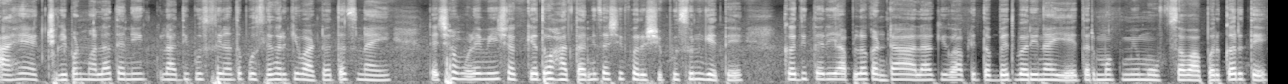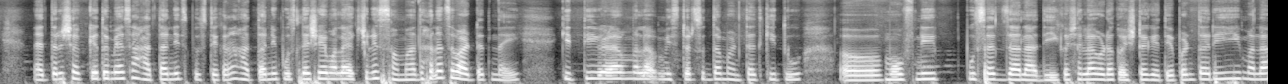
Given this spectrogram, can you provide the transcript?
आहे ॲक्च्युली पण मला त्यांनी लादी पुसली ना तर पुसल्यासारखी वाटतच नाही. त्याच्यामुळे मी शक्यतो हातानेच अशी फरशी पुसून घेते. कधीतरी आपलं कंटाळा आला किंवा आपली तब्येत बरी नाही आहे तर मग मी मोफचा वापर करते. नाहीतर शक्यतो मी असं हातानेच पुसते कारण हाताने पुसल्याशिवाय मला ॲक्च्युली समाधानच वाटत नाही. किती वेळा मला मिस्टरसुद्धा म्हणतात की तू मोफनी पुसत जा लादी कशाला एवढं कष्ट घेते? पण तरीही मला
